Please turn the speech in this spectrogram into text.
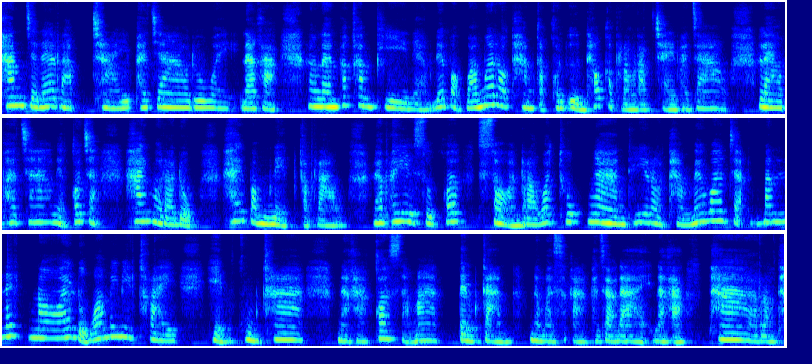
ท่านจะได้รับใช้พระเจ้าด้วยนะคะ ดังนั้นพระคัมภีร์เนี่ยได้บอกว่าเมื่อเราทำกับคนอื่นเท่ากับเรารับใช้พระเจ้า แล้วพระเจ้าเนี่ยก็จะให้มรดกให้บำเหน็จกับเรา และพระเยซูก็สอนเราว่าทุกงานที่เราทำไม่ว่าจะมันเล็กน้อยหรือว่าไม่มีใครเห็นคุณค่านะคะ ก็สามารถเป็นการนมัสการพระเจ้าได้นะคะ ถ้าเราท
